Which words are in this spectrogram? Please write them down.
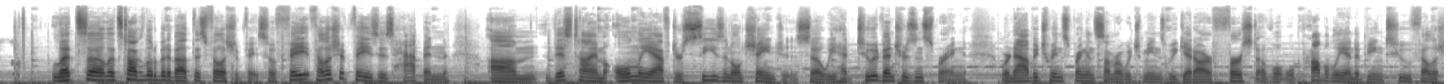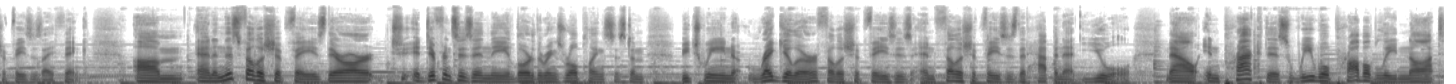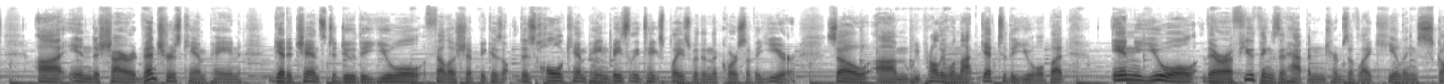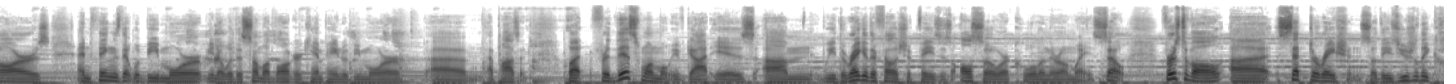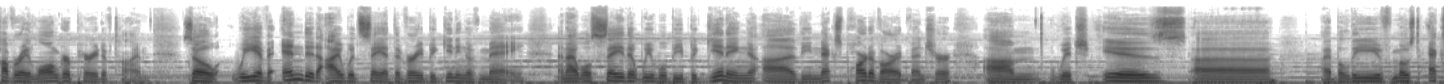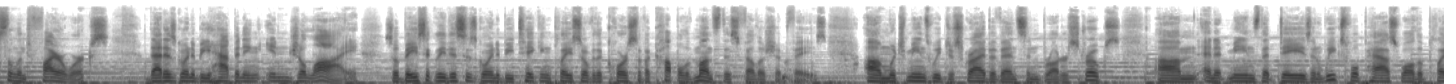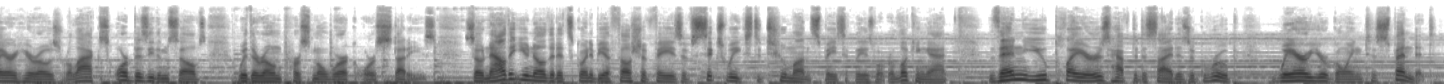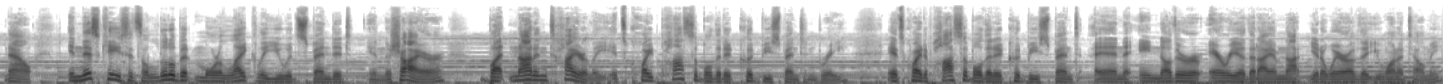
let's uh, let's talk a little bit about this fellowship phase. So fa- fellowship phases happen um, this time only after seasonal changes. So we had two adventures in spring. We're now between spring and summer, which means we get our first of what will probably end up being two fellowship phases, I think. Um, and in this fellowship phase, there are uh, differences in the Lord of the Rings role playing system between regular fellowship phases and fellowship phases that happen at Yule. Now, in practice, we will probably not uh, in the Shire Adventures campaign get a chance to do the Yule Fellowship because this whole campaign basically takes place within the course of a year. So um, we probably will not get to the Yule, but in Yule, there are a few things that happen in terms of like healing scars and things that would be more, you know, with a somewhat longer campaign would be more uh, a. But for this one, what we've got is um, we the regular fellowship phases also are cool in their own ways. So First of all, uh, set duration. So these usually cover a longer period of time. So we have ended, I would say, at the very beginning of May. And I will say that we will be beginning uh, the next part of our adventure, um, which is, uh, I believe, Most Excellent Fireworks. That is going to be happening in July. So basically, this is going to be taking place over the course of a couple of months, this fellowship phase, um, which means we describe events in broader strokes. Um, and it means that days and weeks will pass while the player heroes relax or busy themselves with their own personal work or studies. So now that you know that it's going to be a fellowship phase of six weeks to two months, basically, is what we're looking at, then you players have to decide as a group where you're going to spend it. Now, in this case, it's a little bit more likely you would spend it in the Shire, but not entirely. It's quite possible that it could be spent in Bree. It's quite possible that it could be spent in another area that I am not yet aware of that you want to tell me.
